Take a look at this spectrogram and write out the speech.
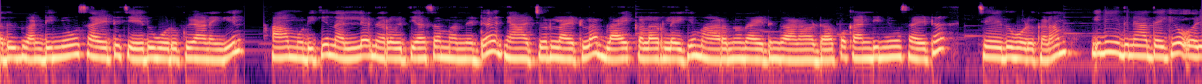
അത് കണ്ടിന്യൂസ് ആയിട്ട് ചെയ്തു കൊടുക്കുകയാണെങ്കിൽ ആ മുടിക്ക് നല്ല നിറവ്യത്യാസം വന്നിട്ട് നാച്ചുറൽ ആയിട്ടുള്ള ബ്ലാക്ക് കളറിലേക്ക് മാറുന്നതായിട്ടും കാണാം കേട്ടോ. അപ്പോൾ കണ്ടിന്യൂസ് ആയിട്ട് ചെയ്തു കൊടുക്കണം. ഇനി ഇതിനകത്തേക്ക് ഒരു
